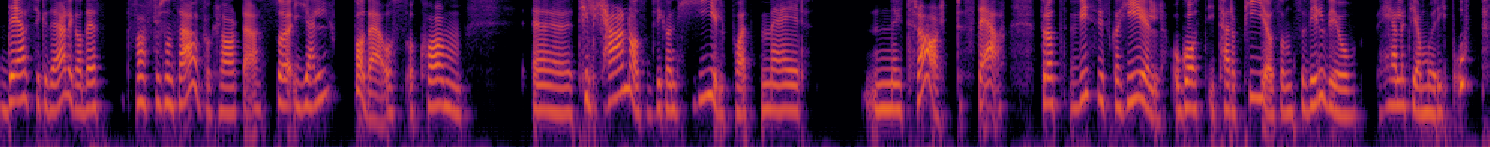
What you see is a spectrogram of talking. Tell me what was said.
det psykedelika, det, for, for sånn som jeg har forklart det, så hjelper det oss å komme eh, til kjerna, så at vi kan heale på et mer nøytralt sted. For at hvis vi skal heale og gå i terapi og sånn, så vil vi jo hele tida må rippe opp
